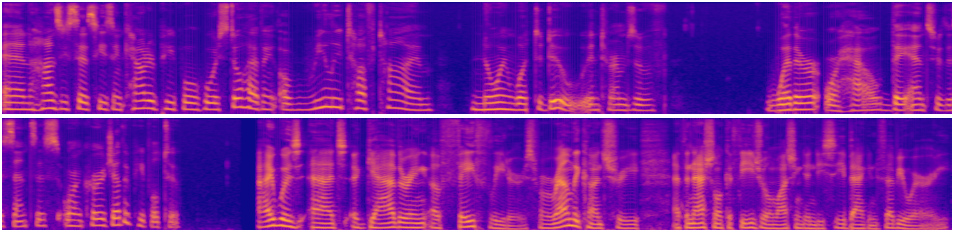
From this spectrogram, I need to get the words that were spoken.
And Hansi says he's encountered people who are still having a really tough time knowing what to do in terms of whether or how they answer the census or encourage other people to. I was at a gathering of faith leaders from around the country at the National Cathedral in Washington, D.C. back in February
